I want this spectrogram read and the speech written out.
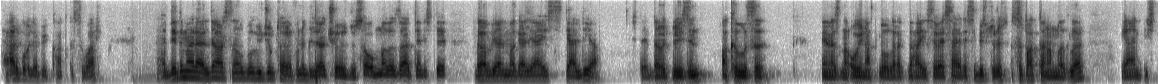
Her gole bir katkısı var. Ya dedim herhalde Arsenal bu hücum tarafını güzel çözdü. Savunmada zaten işte Gabriel Magalhaes geldi ya. İşte David Luiz'in akıllısı en azından oyun aklı olarak daha iyisi vesairesi bir sürü sıfat tanımladılar. Yani işte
